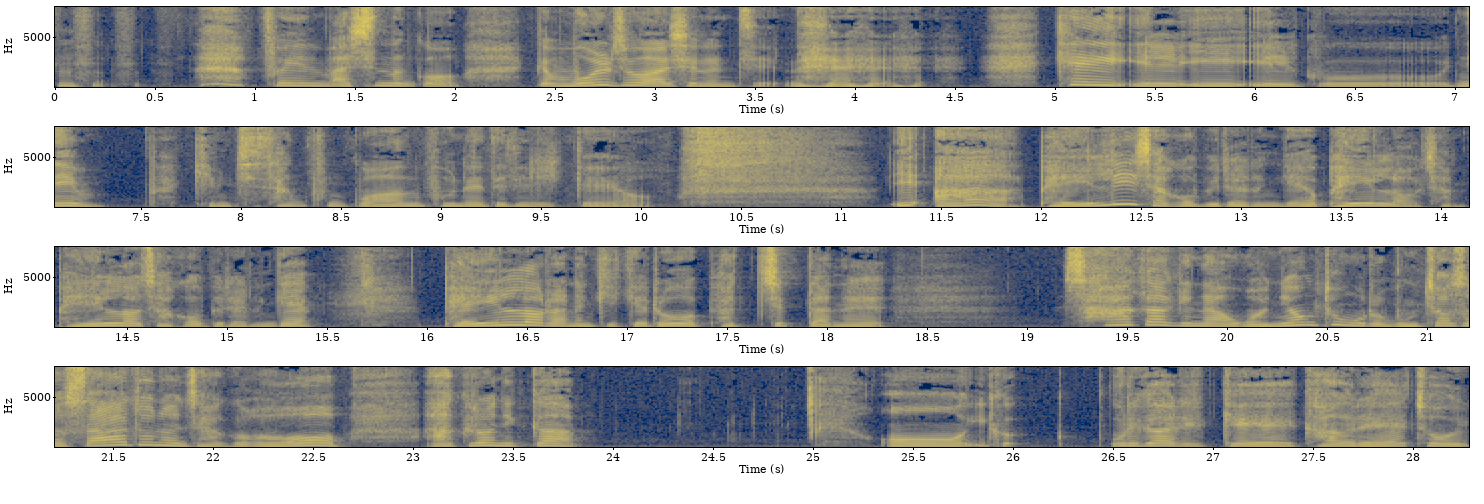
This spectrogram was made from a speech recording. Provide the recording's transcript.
부인 맛있는 거, 그러니까 뭘 좋아하시는지, 네. K1219님, 김치 상품권 보내드릴게요. 이, 아, 베일리 작업이라는 게요. 베일러, 참, 베일러 작업이라는 게, 베일러라는 기계로 볏집단을 사각이나 원형통으로 뭉쳐서 쌓아두는 작업. 아, 그러니까, 어, 이거, 우리가 이렇게 가을에 저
